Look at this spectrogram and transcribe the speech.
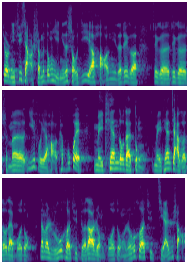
就是你去想什么东西，你的手机也好，你的这个这个这个什么衣服也好，它不会每天都在动，每天价格都在波动。那么如何去得到这种波动？如何去减少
